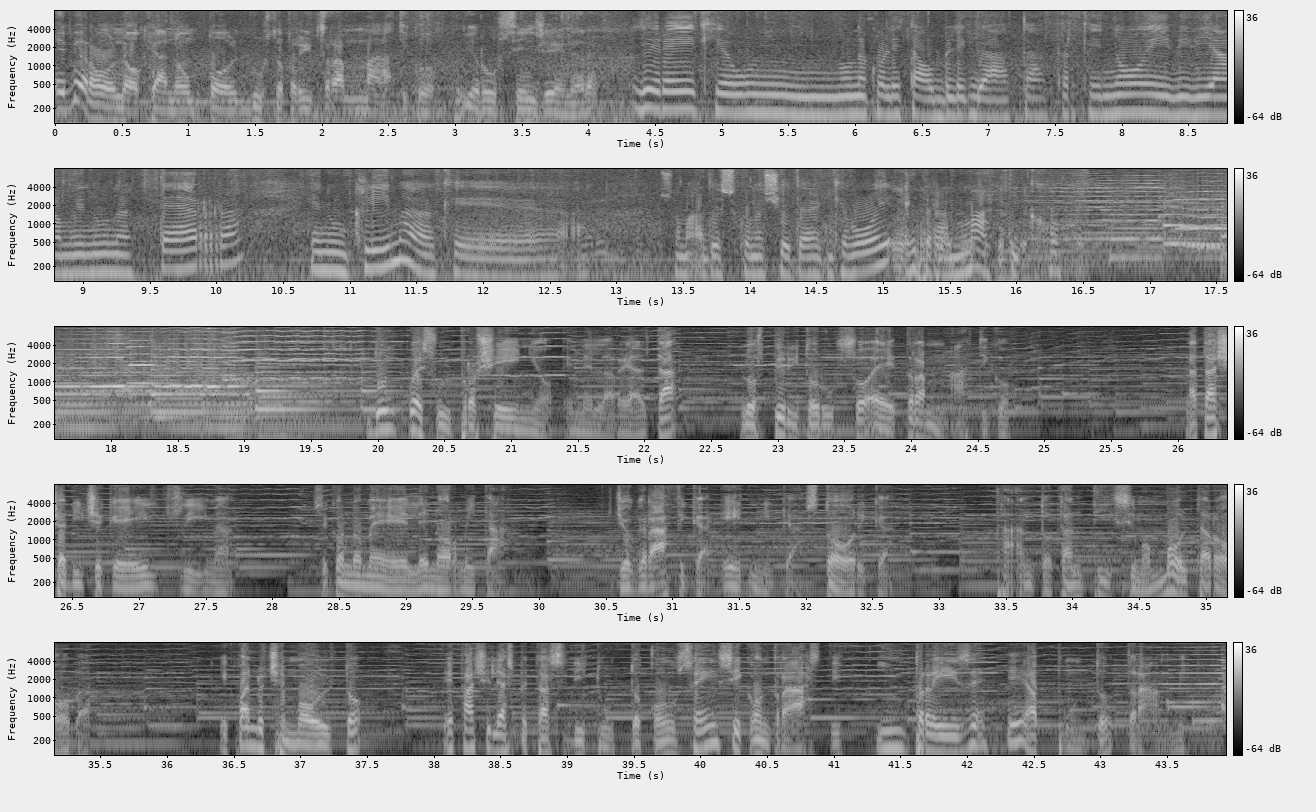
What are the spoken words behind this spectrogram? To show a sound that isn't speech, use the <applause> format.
È vero o no che hanno un po' il gusto per il drammatico, i russi in genere? Direi che è un, una qualità obbligata perché noi viviamo in una terra, in un clima che insomma adesso conoscete anche voi, è <laughs> drammatico. Dunque sul proscenio e nella realtà lo spirito russo è drammatico. Natascia dice che è il clima, secondo me è l'enormità geografica, etnica, storica. Tanto, tantissimo, molta roba. E quando c'è molto, è facile aspettarsi di tutto, consensi e contrasti, imprese e appunto drammi.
